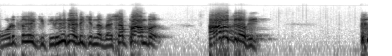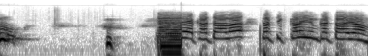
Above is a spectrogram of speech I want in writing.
കൊടുത്തകയ്ക്ക് തിരിഞ്ഞു കടിക്കുന്ന വിഷപ്പാമ്പ് ആമദ്രോഹി കട്ടാള തട്ടിക്കളയും കട്ടായം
